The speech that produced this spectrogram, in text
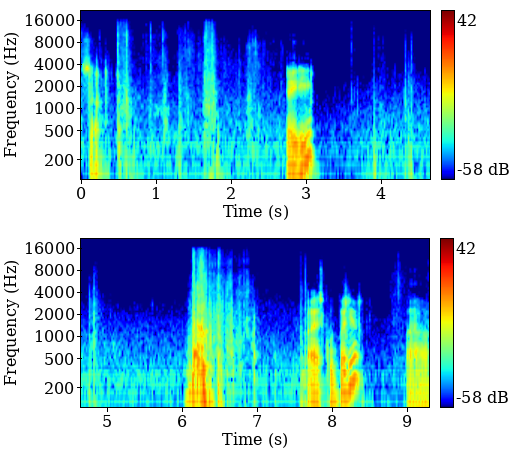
So. Lady? Alles gut bei dir? Ja.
